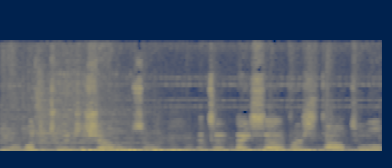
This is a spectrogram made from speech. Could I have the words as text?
you know, one to two inches shallow. So it's a nice uh, versatile tool.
